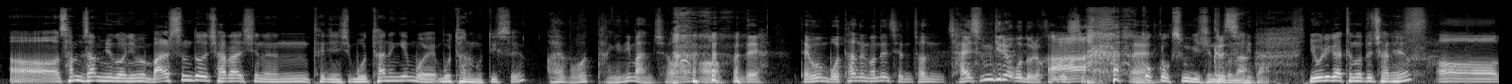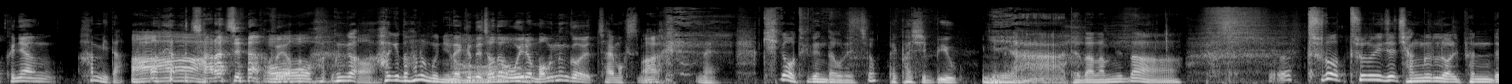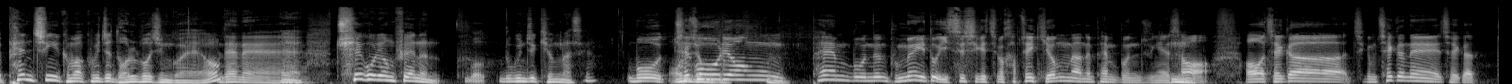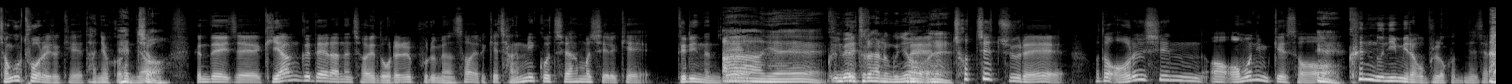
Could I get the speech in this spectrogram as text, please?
어, 3365님은 말씀도 잘하시는 태진 씨. 못하는 게 뭐예요? 못하는 것도 있어요? 아유, 뭐, 당연히 많죠. 어, 근데 대부분 못하는 거는 전 잘 숨기려고 노력하고 아, 있습니다. 네. 꼭꼭 숨기시는구나. 그렇습니다. 요리 같은 것도 잘해요? 어, 그냥 합니다. 아. 잘하진 않고요. 어, 그러니까 어. 하기도 하는군요. 네, 근데 저는 오히려 먹는 걸 잘 먹습니다. 아. 네. 키가 어떻게 된다고 그랬죠? 186. 이야, 대단합니다. 트로트로 이제 장르를 넓혔는데 팬층이 그만큼 이제 넓어진 거예요. 네네. 예. 최고령 팬은 뭐 누군지 기억나세요? 뭐? 최고령 음. 팬분은 분명히 또 있으시겠지만 갑자기 기억나는 팬분 중에서 음. 어 제가 지금 최근에 저희가 전국 투어를 이렇게 다녔거든요. 했죠. 근데 이제 귀한 그대라는 저의 노래를 부르면서 이렇게 장미꽃을 한 번씩 이렇게 드리는데 아, 예. 이벤트를 하는군요. 네, 네. 첫째 줄에 어떤 어르신 어, 어머님께서 네. 큰 누님이라고 불렀거든요. 제가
